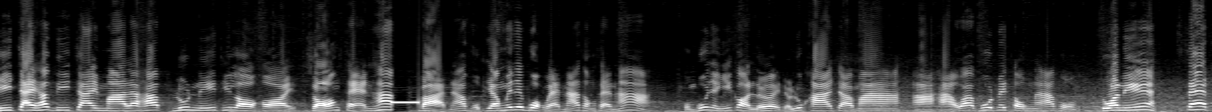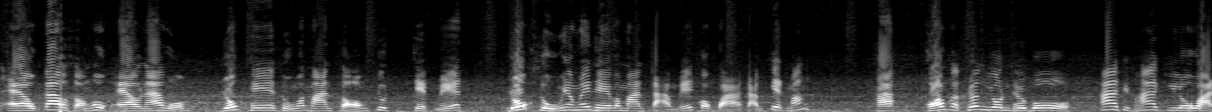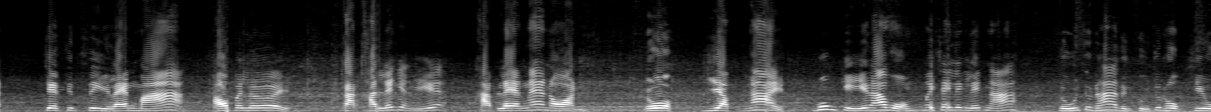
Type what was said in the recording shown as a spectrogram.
ดีใจครับดีใจมาแล้วครับ รุ่นนี้ที่รอคอย 2 5 0 0 0บาทนะครับผมยังไม่ได้บวกแหวนนะ 2 5 0 0 0ผมพูดอย่างนี้ก่อนเลย เดี๋ยวลูกค้าจะมาาหาว่าพูดไม่ตรงนะครับผม ตัวนี้ ZL 926L นะครับผม ยกเทสูงประมาณ 2.7 เมตร ยกสูงยังไม่เทประมาณ 3 เมตรกว่าๆ37 มั้งคะพร้อมกับเครื่องยนต์เทอร์โบ 55 กิโลวัตต์ 74 แรงม้า เอาไปเลยกับคันเล็กอย่างนี้ ขับแรงแน่นอน ดูเหยียบง่าย บุ้งกี่นะครับผม ไม่ใช่เล็กๆนะ 0.5 ถึง 0.6 คิว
